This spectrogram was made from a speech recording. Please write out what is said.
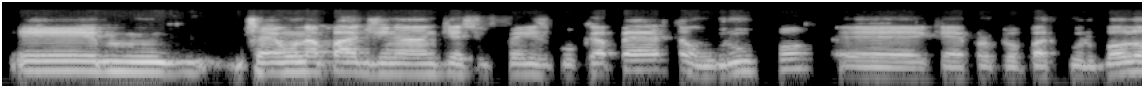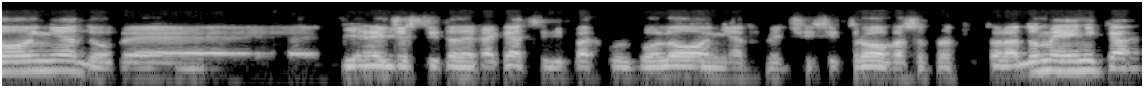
E, ehm, mh, c'è una pagina anche su Facebook aperta, un gruppo eh, che è proprio Parkour Bologna, dove viene gestita dai ragazzi di Parkour Bologna, dove ci si trova soprattutto la domenica,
